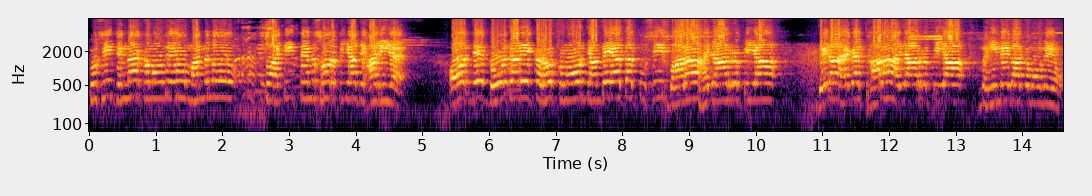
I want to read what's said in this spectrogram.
ਤੁਸੀਂ ਜਿੰਨਾ ਕਮਾਉਂਦੇ ਹੋ, ਮੰਨ ਲਓ, ਤੁਹਾਡੀ 300 ਰੁਪਿਆ ਦਿਹਾੜੀ ਹੈ। ਔਰ ਜੇ ਦੋ ਜਣੇ ਘਰੋਂ ਕਮਾਉਣ ਜਾਂਦੇ ਆ, ਤਾਂ ਤੁਸੀਂ 12000 ਰੁਪਿਆ ਜਿਹੜਾ ਹੈਗਾ 18000 ਰੁਪਿਆ ਮਹੀਨੇ ਦਾ ਕਮਾਉਂਦੇ ਹੋ।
